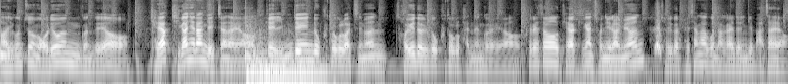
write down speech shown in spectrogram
아, 이건 좀 어려운 건데요. 계약 기간이라는 게 있잖아요. 그게 임대인도 구독을 받지만 저희들도 구독을 받는 거예요. 그래서 계약 기간 전이라면 저희가 배상하고 나가야 되는 게 맞아요.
